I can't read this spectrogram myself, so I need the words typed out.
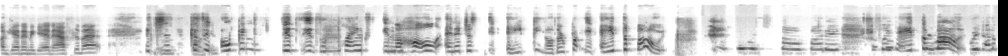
again and again after that. It's just because it opened its its planks in the hull and it just it ate the other boat. It ate the boat. It was so funny. It's like It ate the we had- boat. we had a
